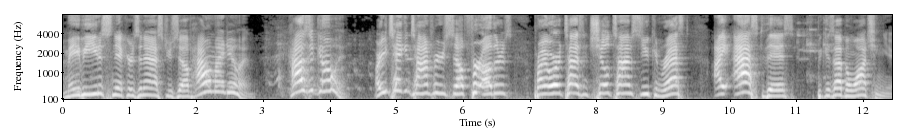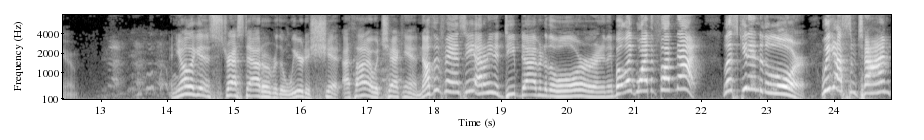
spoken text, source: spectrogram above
maybe eat a Snickers and ask yourself, how am I doing? How's it going? Are you taking time for yourself, for others, prioritizing chill time so you can rest? I ask this because I've been watching you and y'all are getting stressed out over the weirdest shit. I thought I would check in. Nothing fancy. I don't need a deep dive into the lore or anything. But like, why the fuck not? Let's get into the lore. We got some time,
